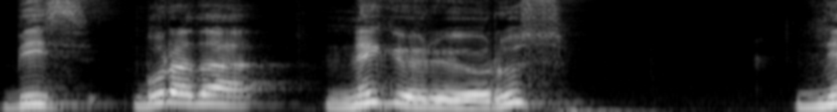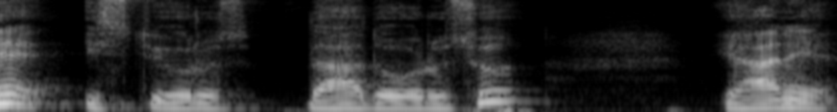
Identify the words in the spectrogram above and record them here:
biz burada ne görüyoruz? Ne istiyoruz daha doğrusu? Yani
